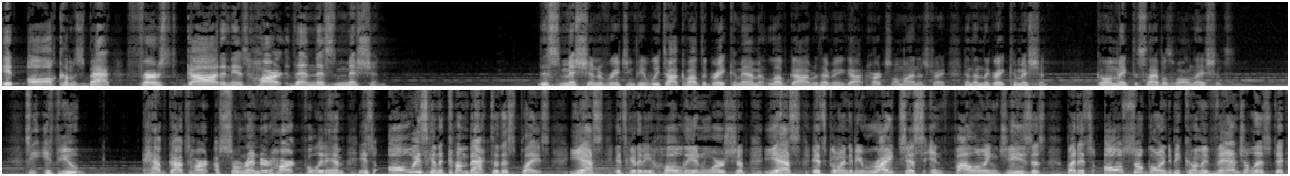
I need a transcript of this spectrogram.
It all comes back. First, God and his heart, then this mission. This mission of reaching people. We talk about the great commandment love God with everything you got, heart, soul, mind, and strength. And then the great commission go and make disciples of all nations. See, if you have God's heart, a surrendered heart fully to Him, is always going to come back to this place. Yes, it's going to be holy in worship. Yes, it's going to be righteous in following Jesus, but it's also going to become evangelistic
